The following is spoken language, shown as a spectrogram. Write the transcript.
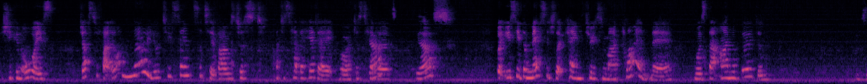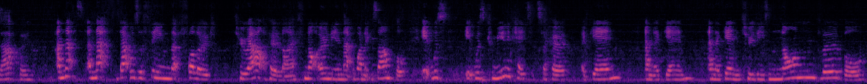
she can always justify. Oh no, you're too sensitive. I was just, I just had a headache, or I just had yes. a yes. But you see, the message that came through to my client there was that I'm a burden. Exactly. And that's and that that was a theme that followed throughout her life, not only in that one example. It was it was communicated to her again and again and again through these non-verbal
